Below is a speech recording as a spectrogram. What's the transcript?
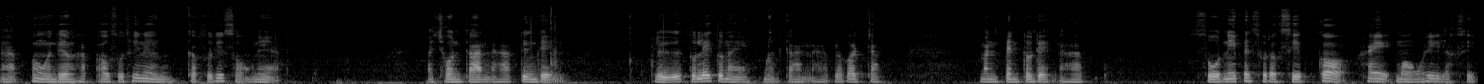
นะครับเหมือนเดิมครับ เอาสูตรที่ 1 กับสูตรที่ 2 เนี่ย มาชนกันนะครับ ดึงเด่น หรือตัวเลขตัวไหนเหมือนกันนะครับ แล้วก็จับมันเป็นตัวเด่นนะครับ สูตรนี้เป็นสูตรหลักสิบก็ให้มองไว้ที่หลักสิบ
